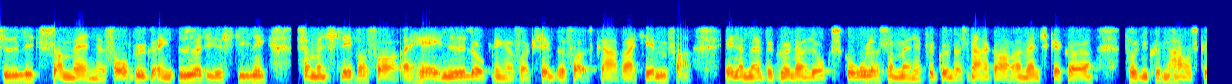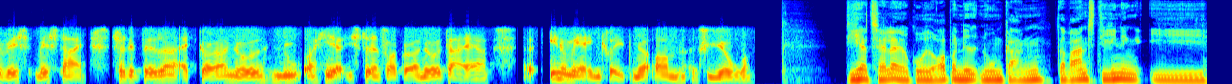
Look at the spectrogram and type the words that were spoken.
tidligt, så man forebygger en yderligere stigning, så man slipper for at have nedlukninger, for eksempel at folk skal arbejde hjemmefra, eller man begynder at lukke skoler, som man er begyndt at snakke om, at man skal gøre på den københavnske vest, Vestegn. Så er bedre at gøre noget nu og her, i stedet for at gøre noget, der er øh, endnu mere indgribende om fire uger. De her tal er jo gået op og ned nogle gange. Der var en stigning i,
